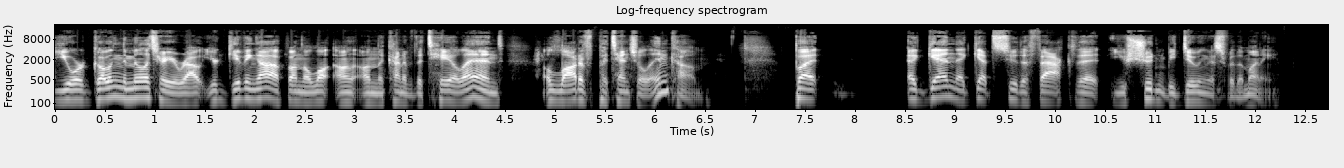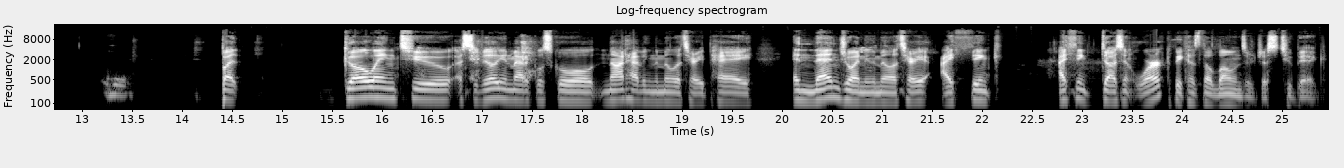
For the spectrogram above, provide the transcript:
you're going the military route, you're giving up on the on, on the kind of the tail end a lot of potential income. But again, that gets to the fact that you shouldn't be doing this for the money. Mm-hmm. But going to a civilian medical school, not having the military pay, and then joining the military, I think I think doesn't work because the loans are just too big.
